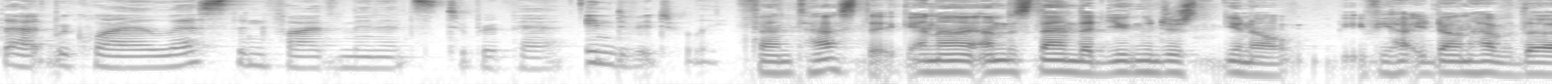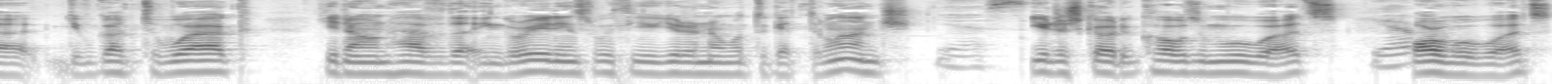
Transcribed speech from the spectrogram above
that require less than five minutes to prepare individually. Fantastic. And I understand that you can just, you know, if you, ha- you don't have the, you've got to work, you don't have the ingredients with you, you don't know what to get to lunch, Yes. you just go to Coles and Woolworths Yep. or Woolworths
